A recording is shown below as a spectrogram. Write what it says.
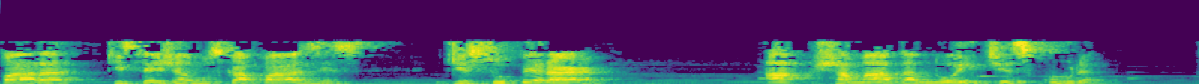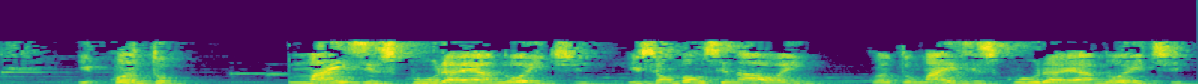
para que sejamos capazes de superar a chamada noite escura. E quanto mais escura é a noite, isso é um bom sinal, hein? Quanto mais escura é a noite,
